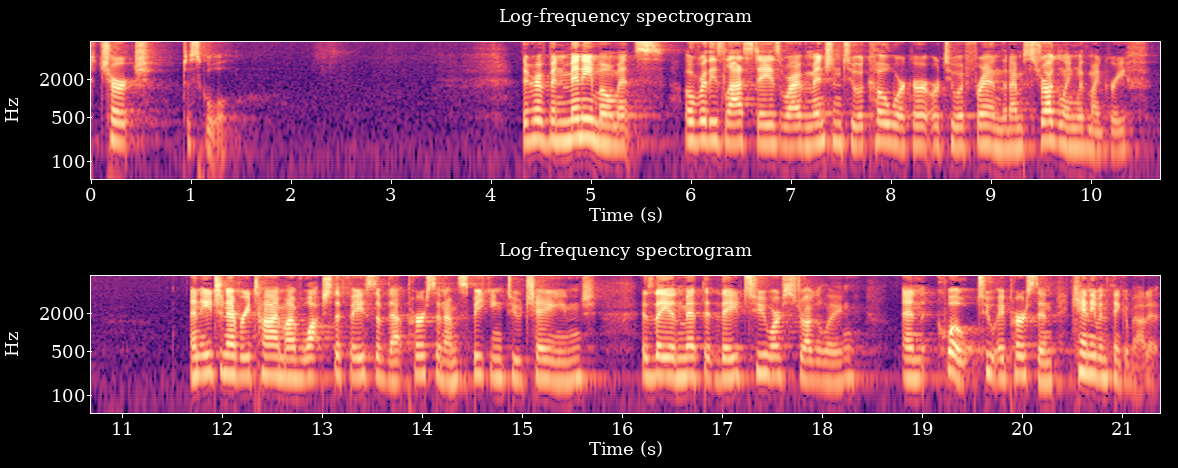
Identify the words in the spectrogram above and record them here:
to church, to school. There have been many moments over these last days where I've mentioned to a coworker or to a friend that I'm struggling with my grief. And each and every time I've watched the face of that person I'm speaking to change as they admit that they too are struggling and, quote, to a person, can't even think about it.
